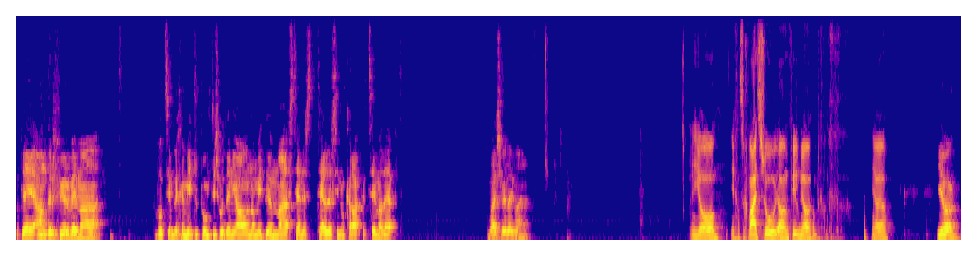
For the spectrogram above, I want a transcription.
der andere Feuerwehrmann, der ziemlich im Mittelpunkt ist, wo dann ja auch noch mit dem Miles Teller, Teller seinem Charakter zusammenlebt. Weißt du, wer ich meine? Ja, ich, also ich weiß schon, ja, im Film ja, aber ich, ja, ja. Ja.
